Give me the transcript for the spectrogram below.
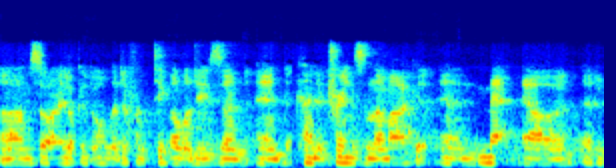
Um, so I look at all the different technologies and, and kind of trends in the market and map our, our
